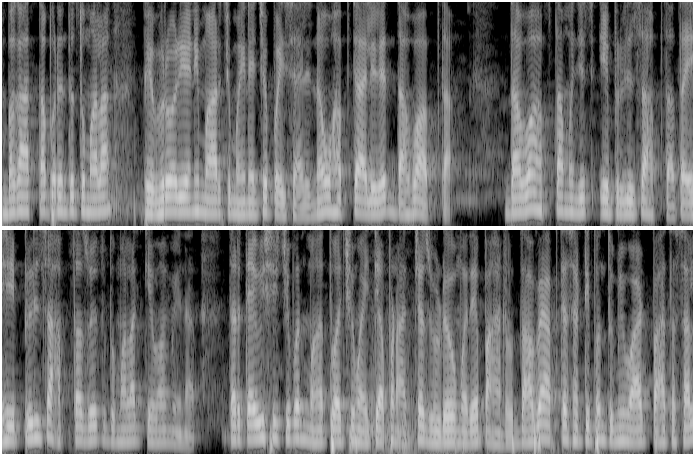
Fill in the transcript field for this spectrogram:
बघा आत्तापर्यंत तुम्हाला फेब्रुवारी आणि मार्च महिन्याचे पैसे आले. नऊ हप्ते आलेले आहेत दहावा हप्ता. दहावा हप्ता म्हणजेच एप्रिलचा हप्ता. आता हे एप्रिलचा हप्ता जो आहे तो तुम्हाला केव्हा मिळणार? तर त्याविषयीची पण महत्त्वाची माहिती आपण आजच्याच व्हिडिओमध्ये पाहणार आहोत. दहाव्या हप्त्यासाठी पण तुम्ही वाट पाहत असाल.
